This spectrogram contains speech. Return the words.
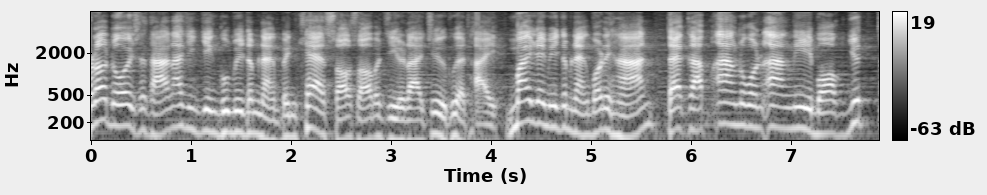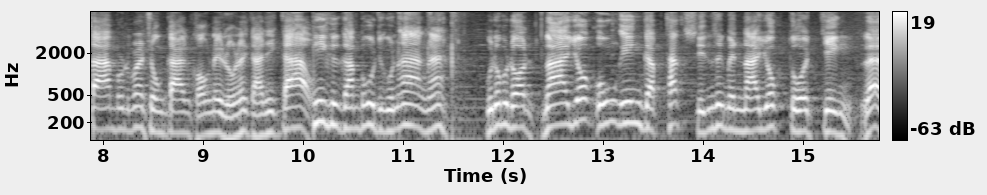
เพราะโดยสถานะจริง ๆ คุณมีตำแหน่งเป็นแค่สสบัญชีรายชื่อเพื่อไทย ไม่ได้มีตำแหน่งบริหาร แต่กลับอ้างโน่นอ้างนี่บอกยึดตามพระราชโองการของในหลวงรัชกาลที่ 9 นี่คือคำพูดที่คุณอ้างนะคุณนพดลนายกอุ้งอิงกับทักษิณซึ่งเป็นนายกตัวจริง และ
